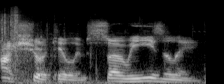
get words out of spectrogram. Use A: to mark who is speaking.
A: I should have killed him so easily.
